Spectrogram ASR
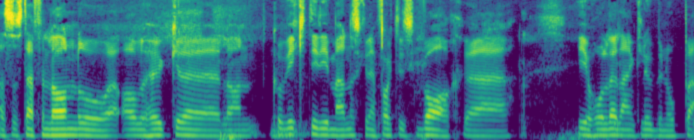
Altså Steffen Landro, Arve Haukeland, hvor viktig de menneskene faktisk var eh, i å holde den klubben oppe.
